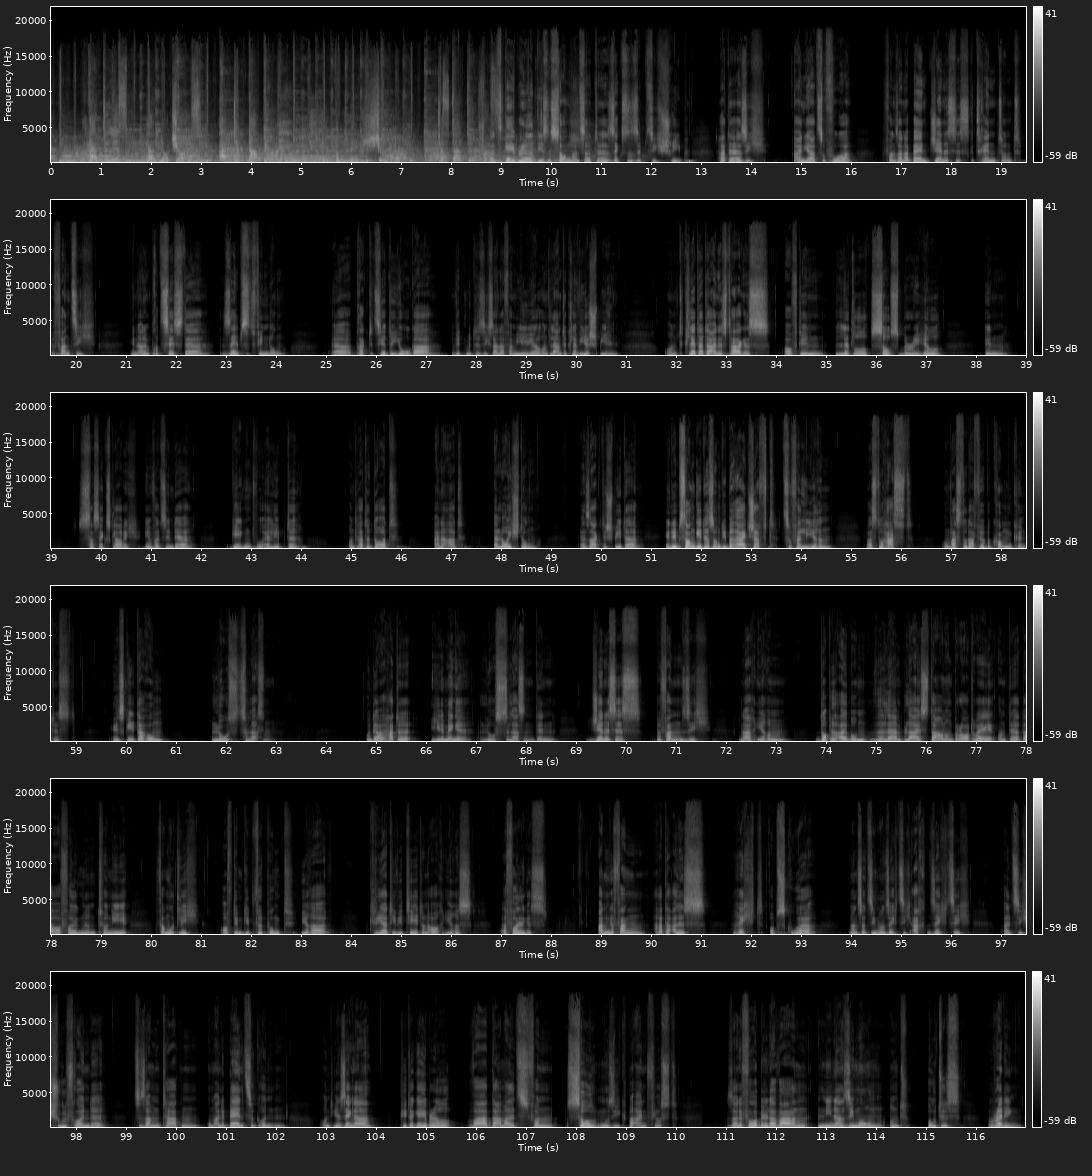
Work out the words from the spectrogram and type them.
I had to listen, had no choice. I did not believe the information. Just had to trust. Als Gabriel diesen Song 1976 schrieb, hatte er sich ein Jahr zuvor von seiner Band Genesis getrennt und befand sich in einem Prozess der Selbstfindung. Er praktizierte Yoga, widmete sich seiner Familie und lernte Klavier spielen und kletterte eines Tages auf den Little Salisbury Hill in Sussex, glaube ich, jedenfalls in der Gegend, wo er lebte, und hatte dort eine Art Erleuchtung. Er sagte später, in dem Song geht es um die Bereitschaft zu verlieren, was du hast und was du dafür bekommen könntest. Es geht darum, loszulassen. Und er hatte jede Menge loszulassen, denn Genesis befanden sich nach ihrem Doppelalbum The Lamp Lies Down on Broadway und der darauf folgenden Tournee vermutlich auf dem Gipfelpunkt ihrer Kreativität und auch ihres Erfolges. Angefangen hatte alles recht obskur 1967, 68, als sich Schulfreunde zusammentaten, um eine Band zu gründen. Und ihr Sänger Peter Gabriel war damals von Soul-Musik beeinflusst. Seine Vorbilder waren Nina Simone und Otis Redding.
